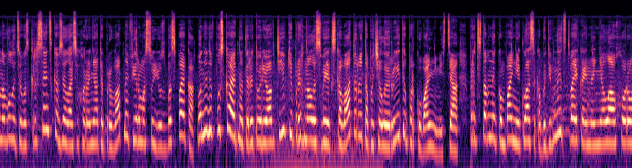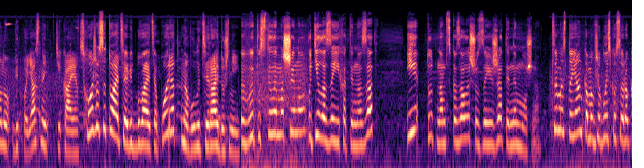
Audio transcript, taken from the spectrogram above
на вулиці Воскресенська взялась охороняти приватна фірма Союз Безпека. Вони не впускають на територію автівки, пригнали свої екскаватори та почали рити паркувальні місця. Представник компанії Класика будівництва, яка й найняла охорону, від пояснень тікає. Схожа ситуація відбувається поряд на вулиці Райдужній. Випустили машину, хотіла заїхати назад, і тут нам сказали, що заїжджати не можна. Цими стоянками вже близько 40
